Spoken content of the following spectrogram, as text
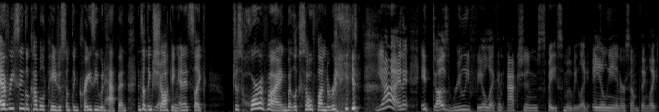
every single couple of pages something crazy would happen and something Yeah. shocking and it's like just horrifying but looks so fun to read. Yeah, and it it does really feel like an action space movie, like Alien or something. Like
